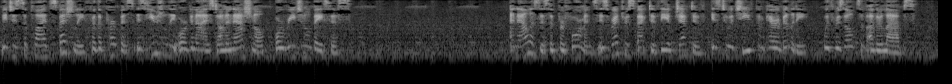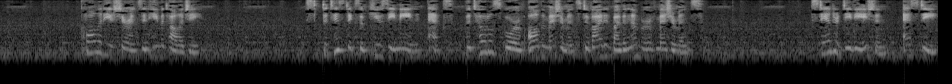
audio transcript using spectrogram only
which is supplied specially for the purpose is usually organized on a national or regional basis. Analysis of performance is retrospective. The objective is to achieve comparability with results of other labs. Quality assurance in hematology. Statistics of QC mean X, the total score of all the measurements divided by the number of measurements. Standard deviation, SD,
